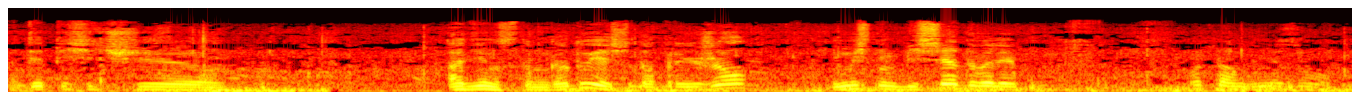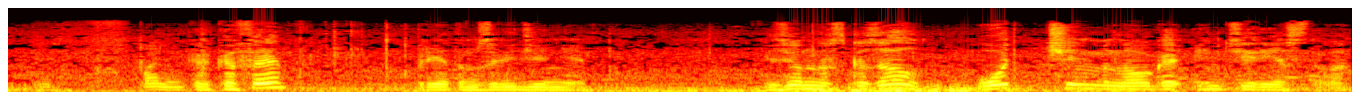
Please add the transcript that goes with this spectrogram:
в 2011 году я сюда приезжал, и мы с ним беседовали. Вот там внизу маленькое кафе при этом заведении, где он рассказал очень много интересного.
